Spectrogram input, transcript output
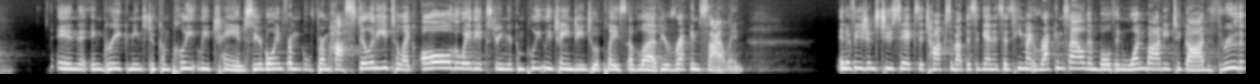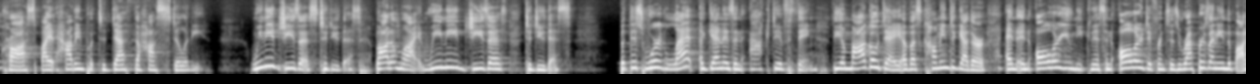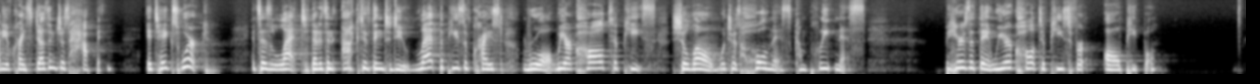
in, in Greek means to completely change. So you're going from, from hostility to like all the way the extreme. You're completely changing to a place of love. You're reconciling. In Ephesians 2 6, it talks about this again. It says, He might reconcile them both in one body to God through the cross by it having put to death the hostility. We need Jesus to do this. Bottom line, we need Jesus to do this. But this word let, again, is an active thing. The imago Dei of us coming together and in all our uniqueness and all our differences, representing the body of Christ, doesn't just happen. It takes work. It says let, that it's an active thing to do. Let the peace of Christ rule. We are called to peace, shalom, which is wholeness, completeness. But here's the thing we are called to peace for all people,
